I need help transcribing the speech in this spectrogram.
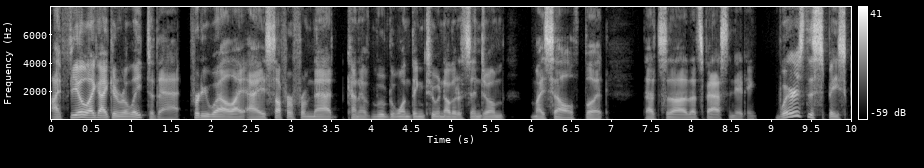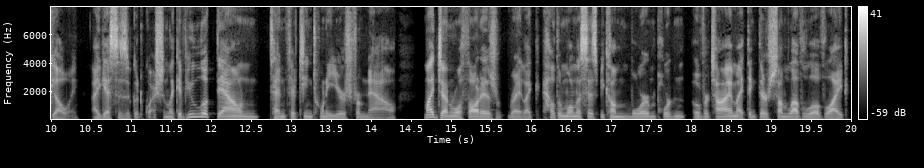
I feel like I can relate to that pretty well. I, I suffer from that kind of move to one thing to another syndrome myself, but that's uh, that's fascinating. Where is this space going? I guess is a good question. Like if you look down 10, 15, 20 years from now, my general thought is, right, like health and wellness has become more important over time. I think there's some level of like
